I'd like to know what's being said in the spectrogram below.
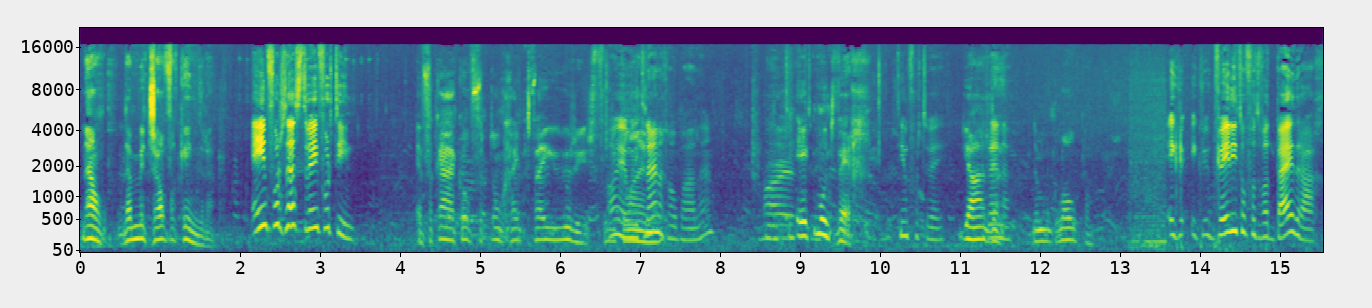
Nou, dan met zoveel kinderen. 1 voor 6, 2 voor 10. Even kijken of het nog geen twee uur is. Voor Oh, je moet die kleine. gaan ophalen, hè? Maar Ik moet weg. 10 voor 2. Ja, dan, Rennen. dan moet ik lopen. Ik, ik, ik weet niet of het wat bijdraagt.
